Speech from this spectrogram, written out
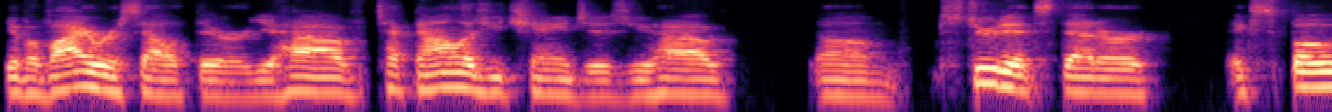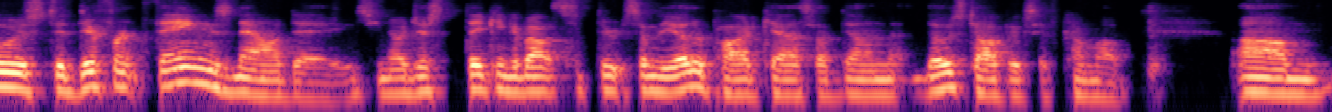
you have a virus out there. You have technology changes. You have um, students that are exposed to different things nowadays. You know, just thinking about some, some of the other podcasts I've done, those topics have come up. Um,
